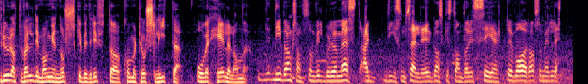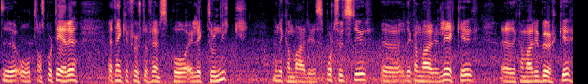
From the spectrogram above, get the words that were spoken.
tror at veldig mange norske bedrifter kommer til å slite over hele landet. De bransjene som vil blø mest, er de som selger ganske standardiserte varer som er lette å transportere. Jeg tenker først og fremst på elektronikk, men det kan være sportsutstyr, eh, det kan være leker, eh, det kan være bøker.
